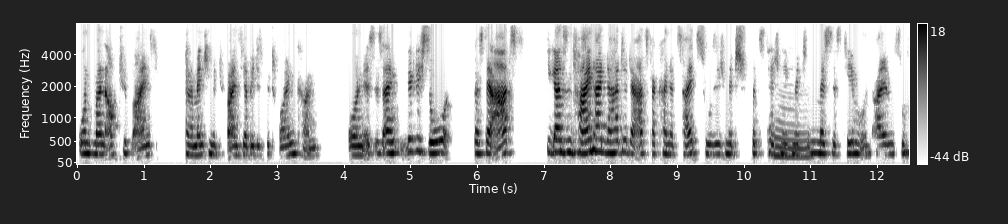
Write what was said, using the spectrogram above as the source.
und man auch Typ 1 oder Menschen mit Typ 1 Diabetes betreuen kann. Und es ist ein, wirklich so, dass der Arzt die ganzen Feinheiten, da hatte der Arzt gar keine Zeit zu, sich mit Spritztechnik, mhm. mit Messsystem und allem zu,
